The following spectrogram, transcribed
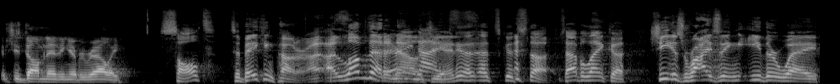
if she's dominating every rally. Salt to baking powder. I, I love that Very analogy, nice. Andy. That's good stuff. Sabalenka, she is rising either way.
